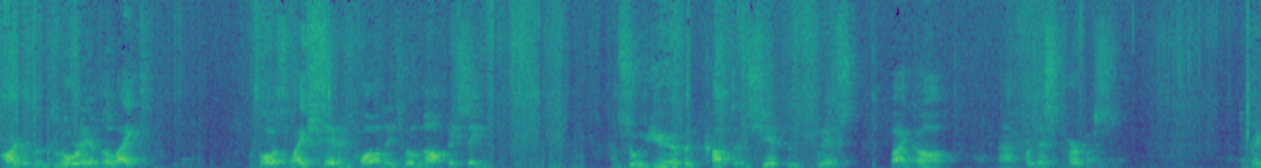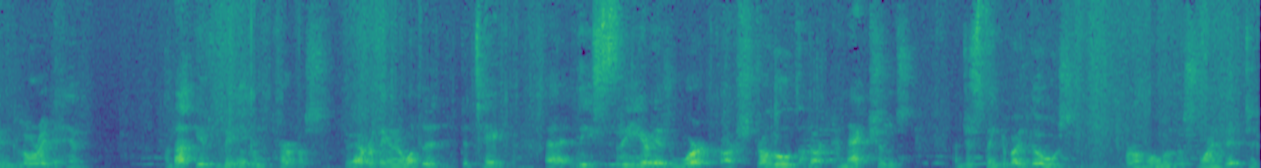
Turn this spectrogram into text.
part of the glory of the light, with all its life saving qualities, will not be seen. And so you have been cut and shaped and placed by God uh, for this purpose to bring glory to Him. And that gives meaning and purpose to everything. And I want to, to take uh, these three areas work, our struggles, and our connections and just think about those for a moment this morning. To, to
